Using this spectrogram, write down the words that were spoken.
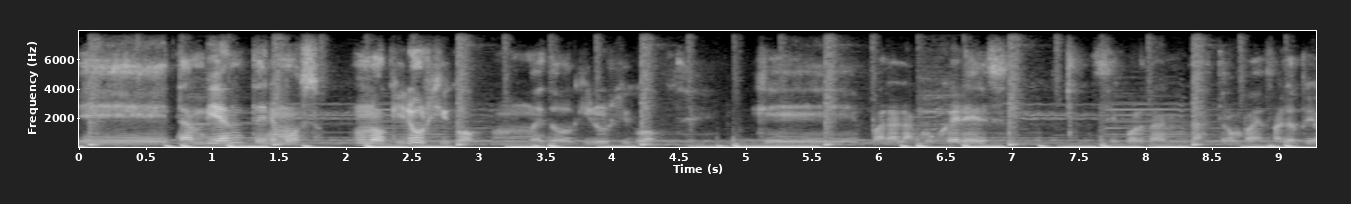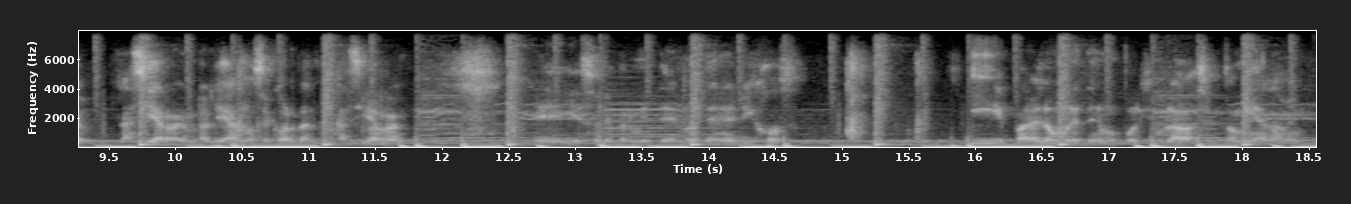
Eh, también tenemos uno quirúrgico, un método quirúrgico que para las mujeres se cortan las trompas de falopio, las cierran en realidad, no se cortan, las cierran eh, y eso le permite no tener hijos. Y para el hombre tenemos por ejemplo la vasectomía también,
